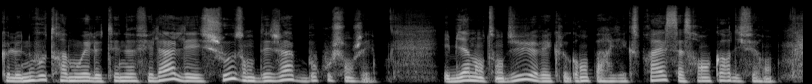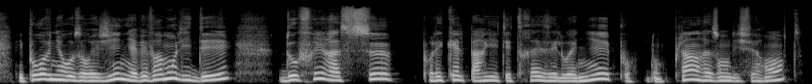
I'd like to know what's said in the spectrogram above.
que le nouveau tramway, le T9 est là, les choses ont déjà beaucoup changé. Et bien entendu, avec le Grand Paris Express, ça sera encore différent. Mais pour revenir aux origines, il y avait vraiment l'idée d'offrir à ceux pour lesquels Paris était très éloigné, pour donc plein de raisons différentes,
